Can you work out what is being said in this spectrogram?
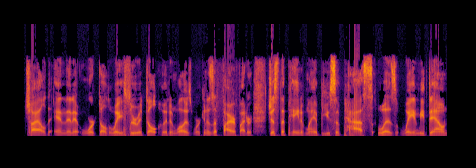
child, and then it worked all the way through adulthood. And while I was working as a firefighter, just the pain of my abusive past was weighing me down.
